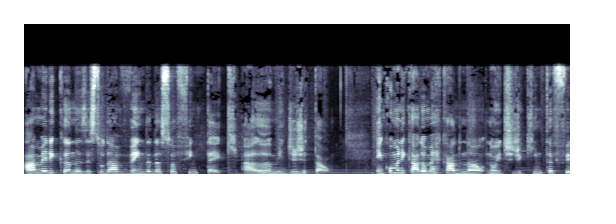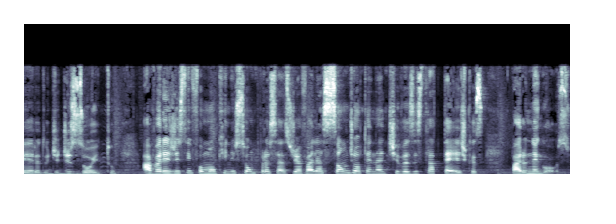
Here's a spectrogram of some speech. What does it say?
a Americanas estuda a venda da sua fintech, a AMI Digital. Em comunicado ao mercado na noite de quinta-feira, do dia 18, a varejista informou que iniciou um processo de avaliação de alternativas estratégicas para o negócio,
